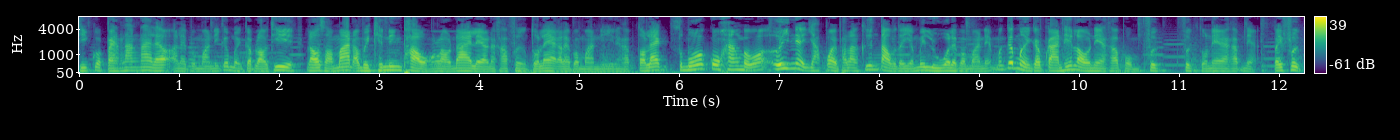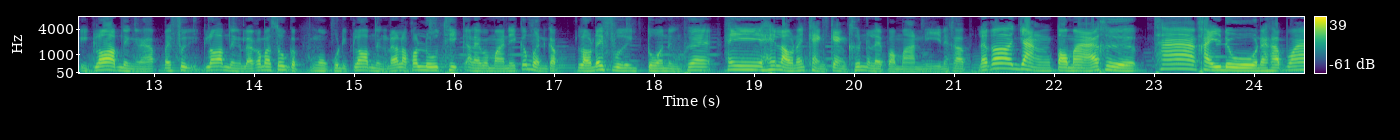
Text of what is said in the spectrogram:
ทิกว่าแปลงร่างได้แล้วอะไรประมาณนี้ก็เหมือนกับเราที่เราสามารถเอาไปเคนนิ่งเผ่าของเราได้แล้วนะครับเฟืองตัวแรกอะไรประมาณนี้นะครับตอนแรกสมมติว่าโกหังแบบว่าเอ้ยเนี่ยอยากปล่อยพลังขึ้นเต่าแต่ยังไม่รู้อะไรประมาณนี้มันก็เหมือนกับการที่เราเนี่ยครับผมฝึกฝึกตรงนี้นะครับเนี่ยไปฝึกอีกรอบหนึ่งนะครับไปฝึกอีกรอบหนึ่งแล้วก็มาสู้กับงกุลอีกรอบหนึ่งแล้วเราก็รู้ทิกอะไรประมาณนี้ก็เหมือนกับเราได้ฝึกอีกตัวหนึ่งเพื่อให้ให้เรานั้นแข็งแกร่งขึ้นอะไรประมาณนี้นะครับ แล้วก็อย่างต่อมาก็คือ ถ้าใครดูนะครับว่า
